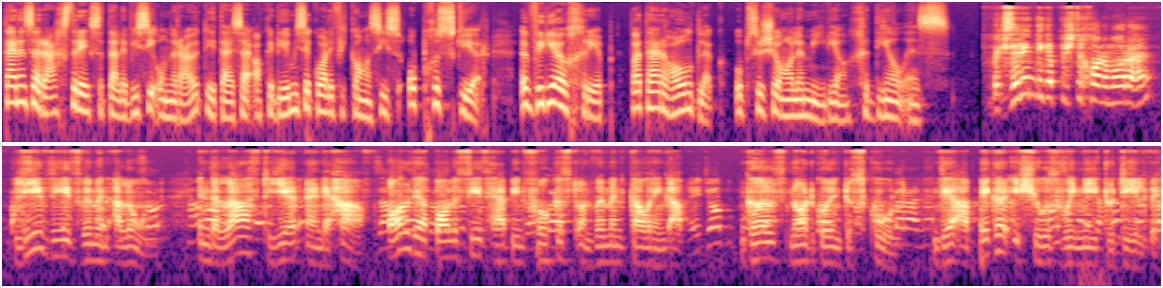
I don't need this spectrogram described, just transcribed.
Tydens 'n regstreekse televisieonderhoud het hy sy akademiese kwalifikasies opgeskeur, 'n videogreep wat herhaaldelik op sosiale media gedeel is. Leave these women alone. In the last year and a half, all their policies have been focused on women covering up, girls not going to school. There are bigger issues we need to deal with.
